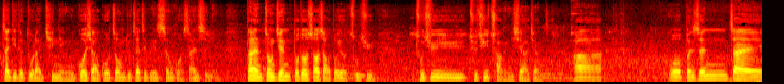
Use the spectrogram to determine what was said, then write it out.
在地的都兰青年，我国小国中就在这边生活三十年，当然中间多多少少都有出去，出去出去闯一下这样子啊。我本身在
